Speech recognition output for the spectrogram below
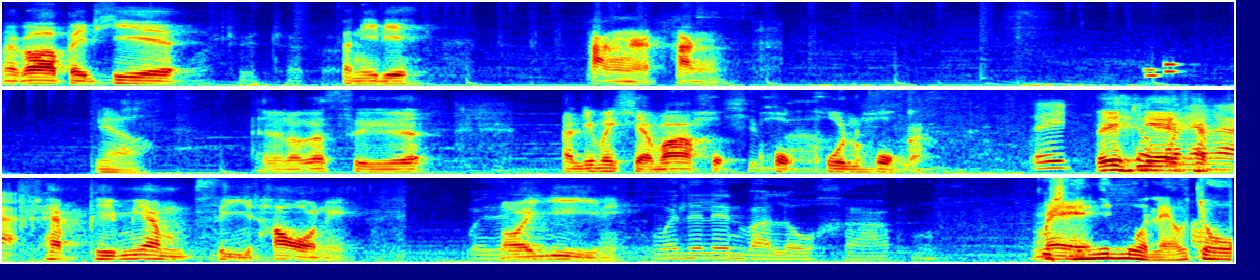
แล้วก็ไปที่อันนี้ดิคังอะคังเนี่ยเหรอเออแล้วก็ซื้อ อันนี้มันเขียนว่าหกหกคูณหกอะเอ้ยเอ้ยจบเนี่ยวันแท็ยับงอะแท็บพรีเมียมสี่เท่านี่ ไม่ได้ร้อยเล่นยี่นี่ไม่ได้เล่นวาโลครับกูแม่ใช้เงินหมดแล้วโจ๊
